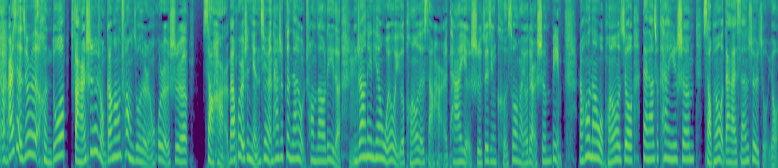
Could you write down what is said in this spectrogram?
而且就是很多反而是这种刚刚创作的人，或者是。小孩儿吧，或者是年轻人，他是更加有创造力的。嗯你知道那天我有一个朋友的小孩儿，他也是最近咳嗽嘛，有点生病。然后呢，我朋友就带他去看医生。小朋友大概三岁左右。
